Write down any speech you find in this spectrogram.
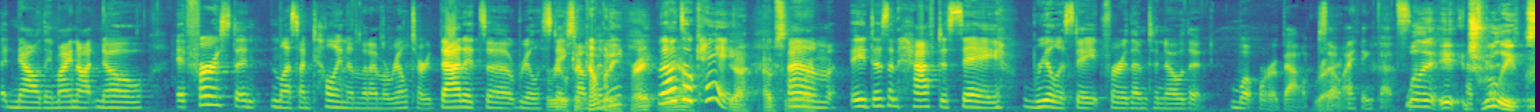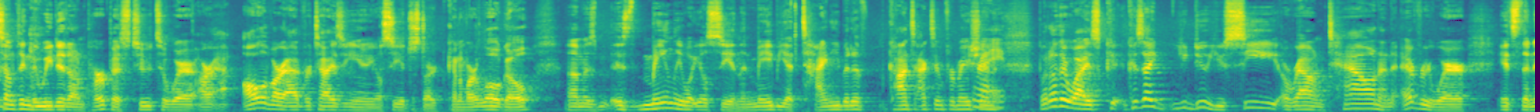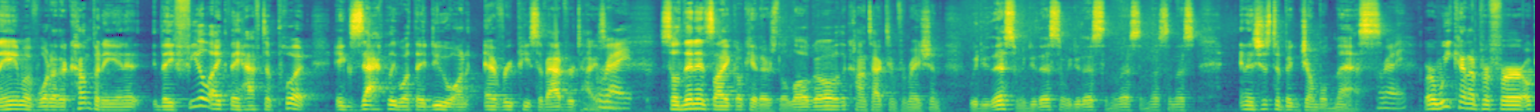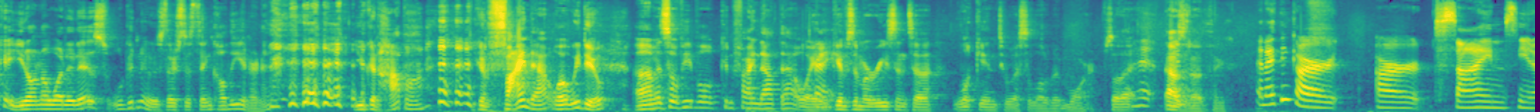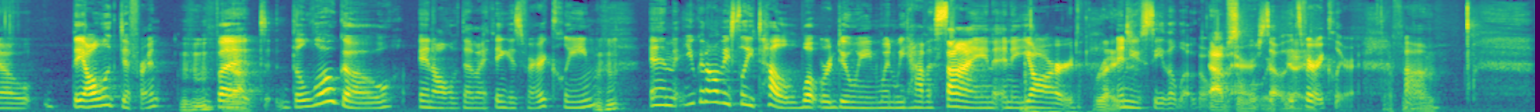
now they might not know at first, and unless I'm telling them that I'm a realtor, that it's a real estate, real estate company. company, right? But that's Yeah. okay. Yeah, absolutely. Um, it doesn't have to say real estate for them to know that what we're about. So I think that's Well, it, it truly something that we did on purpose too, to where our all of our advertising, you know, you'll see it just our kind of our logo um, is is mainly what you'll see, and then maybe a tiny bit of contact information. Right. But otherwise, because I you do you see around town and everywhere, it's the name of what other company, and it they feel like they have to put exactly what they do on every piece of advertising. Right. So then it's like, okay, there's the logo, the contact information. We do this, and we do this, and we do this, and this, and this, and this, and it's just a big jumbled mess. Right. Where we kind of prefer, okay, you don't know what it is. Well, good news. There's this thing called the internet. you can hop on. You can find out what we do, um, and so people can find out that way. Right. It gives them a reason to look into us a little bit more. So that that was another thing. And I think our our signs, you know, they all look different, Mm-hmm. but the logo in all of them, I think, is very clean. Mm-hmm. And you can obviously tell what we're doing when we have a sign in a yard Right. and you see the logo on Absolutely. there. So Yeah, it's yeah. very clear. Definitely. Um,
